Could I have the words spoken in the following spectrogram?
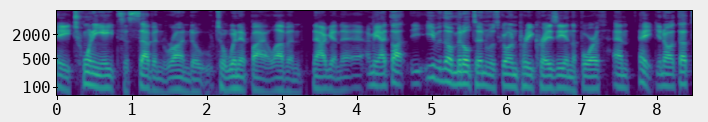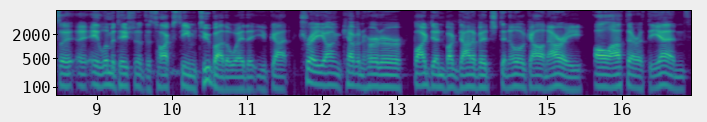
a 28 to 7 run to, to win it by 11 now again eh, i mean i thought even though middleton was going pretty crazy in the fourth and hey you know what that's a, a limitation of this hawks team too by the way that you've got Trae young kevin huerter bogdan bogdanovich danilo gallinari all out there at the end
